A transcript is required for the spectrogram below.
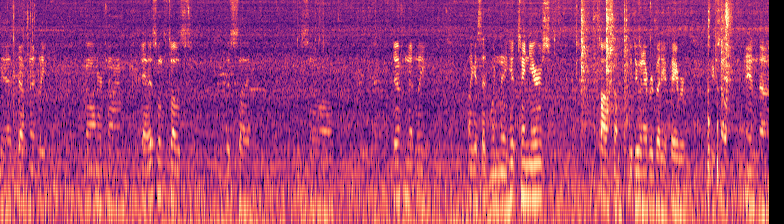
Yeah, it's definitely goner time. Yeah, this one's toast. This side. So uh, definitely, like I said, when they hit 10 years, awesome. You're doing everybody a favor, yourself and uh,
